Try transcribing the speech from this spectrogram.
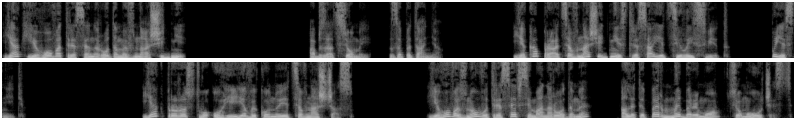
Як Єгова трясе народами в наші дні? Абзац сьомий. Запитання Яка праця в наші дні стрясає цілий світ? Поясніть. Як пророцтво Огія виконується в наш час? Єгова знову трясе всіма народами, але тепер ми беремо в цьому участь.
